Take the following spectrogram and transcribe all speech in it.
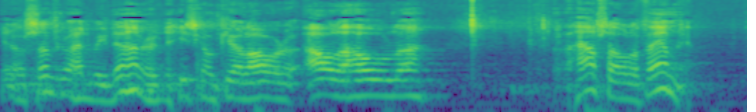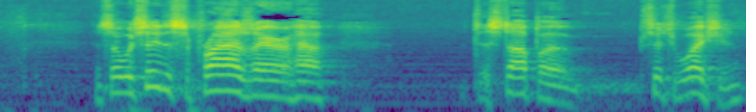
You know, something's going to have to be done, or he's going to kill all, all the whole uh, household, the family. And so we see the surprise there how to stop a situation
